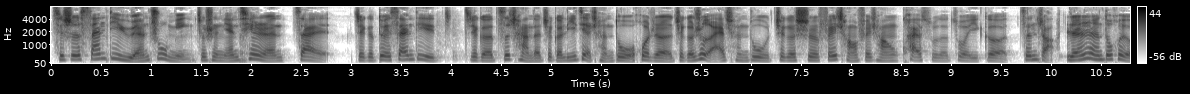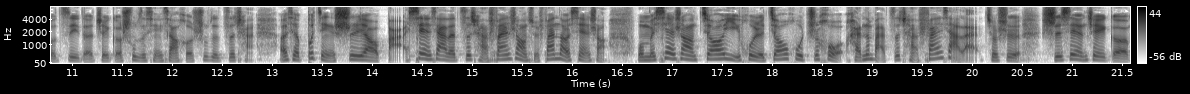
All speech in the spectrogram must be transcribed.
其实三 D 原住民就是年轻人在。这个对三 D 这个资产的这个理解程度或者这个热爱程度，这个是非常非常快速的做一个增长。人人都会有自己的这个数字形象和数字资产，而且不仅是要把线下的资产翻上去，翻到线上，我们线上交易或者交互之后，还能把资产翻下来，就是实现这个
